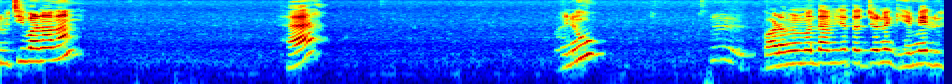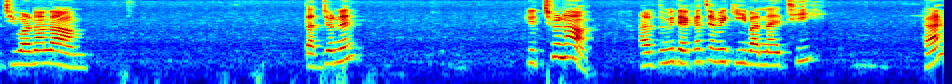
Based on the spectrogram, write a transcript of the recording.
লুচি বানালাম? হ্যাঁ? মানু? গরমের মধ্যে আমি যে তোর জন্য ঘেমে লুচি বানালাম। তার জন্যে? কিচ্ছু না? আর তুমি দেখেছ আমি কি বানাইছি? হ্যাঁ?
